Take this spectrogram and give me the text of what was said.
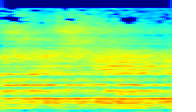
是宣。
